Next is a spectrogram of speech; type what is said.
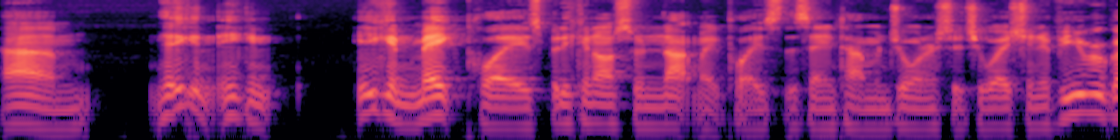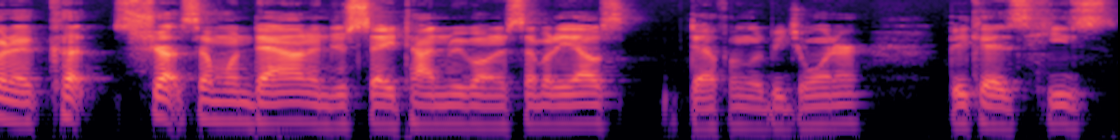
Um, he can he can he can make plays, but he can also not make plays at the same time in Joyner's situation. If you were going to cut shut someone down and just say time to move on to somebody else, definitely would be Joyner because he's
